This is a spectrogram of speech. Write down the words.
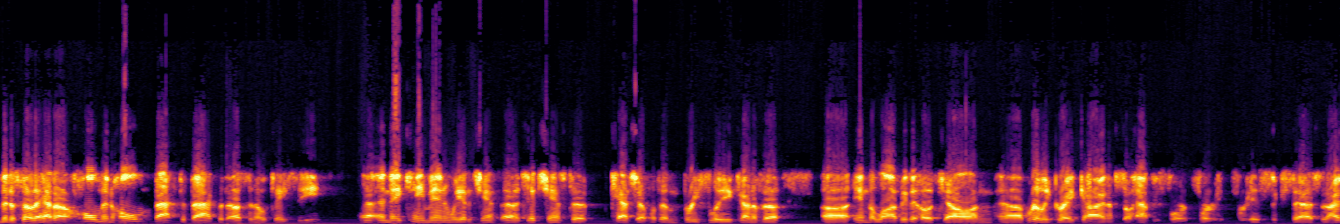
Minnesota had a home and home back to back with us and OKC, uh, and they came in and we had a chance uh, had a chance to catch up with them briefly, kind of the uh, in the lobby of the hotel, and uh, really great guy, and I'm so happy for for for his success. And I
